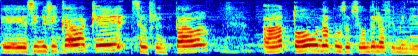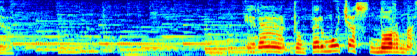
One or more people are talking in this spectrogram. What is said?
eh, significaba que se enfrentaba a toda una concepción de la feminidad era romper muchas normas,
